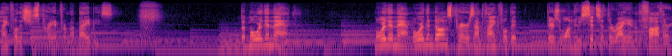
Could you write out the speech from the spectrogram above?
Thankful that she's praying for my babies. But more than that, more than that, more than Dawn's prayers, I'm thankful that there's one who sits at the right hand of the Father.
